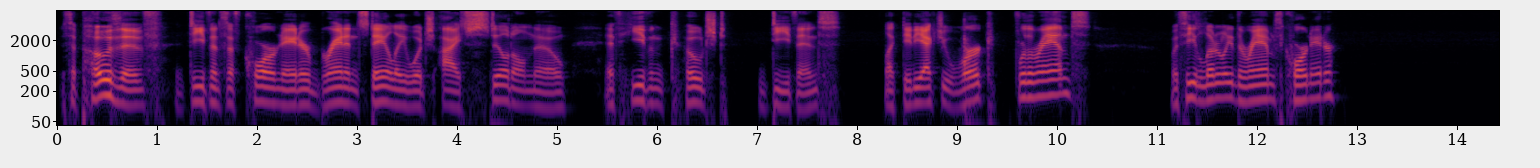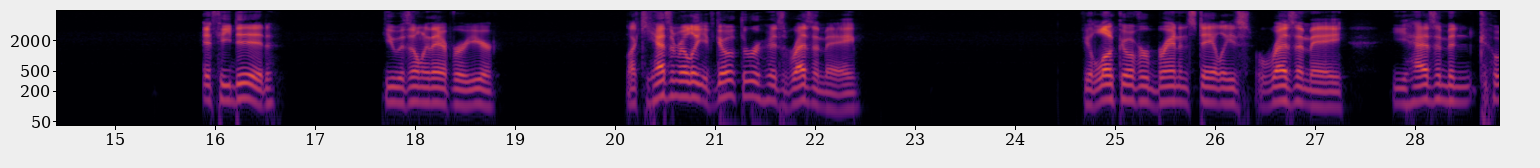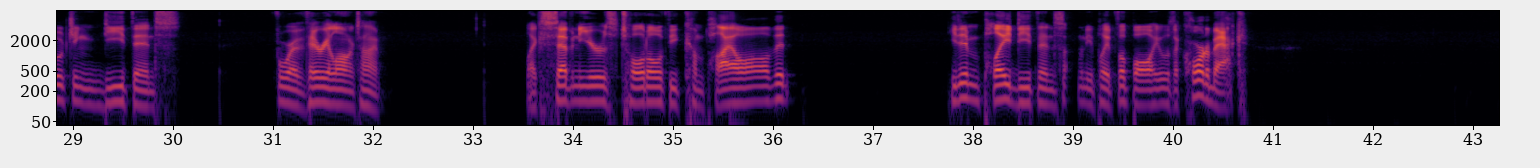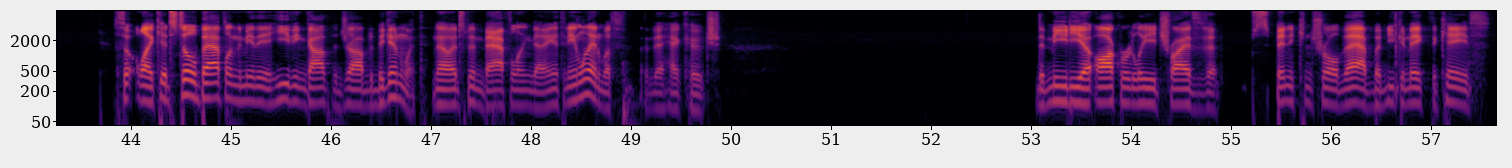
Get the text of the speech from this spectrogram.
supposed defensive coordinator, Brandon Staley, which I still don't know if he even coached defense. Like, did he actually work for the Rams? Was he literally the Rams coordinator? If he did, he was only there for a year. Like, he hasn't really, if you go through his resume, if you look over Brandon Staley's resume, he hasn't been coaching defense for a very long time. Like seven years total if you compile all of it. He didn't play defense when he played football, he was a quarterback. So, like, it's still baffling to me that he even got the job to begin with. Now, it's been baffling that Anthony Lynn was the head coach. The media awkwardly tries to spin and control that, but you can make the case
